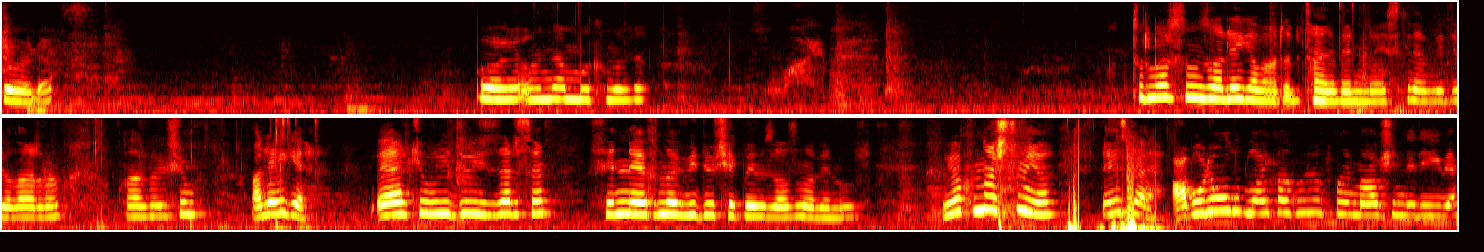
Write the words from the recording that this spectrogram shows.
Şöyle. Böyle önden bakımında. Hatırlarsınız Alege vardı bir tane benim de eskiden videolardan. Arkadaşım Alege. Eğer ki bu videoyu izlersen seninle yakında bir video çekmemiz lazım haberin olsun. Yakınlaştım ya. Neyse abone olup like atmayı unutmayın Maviş'in dediği gibi.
